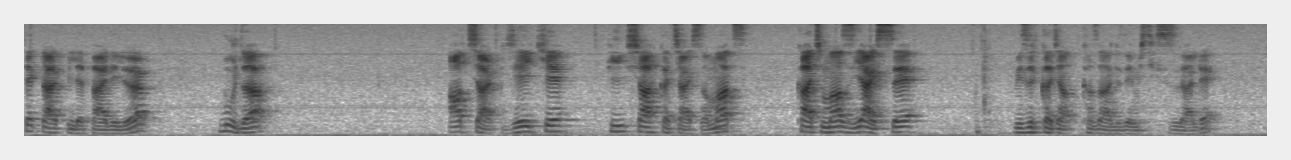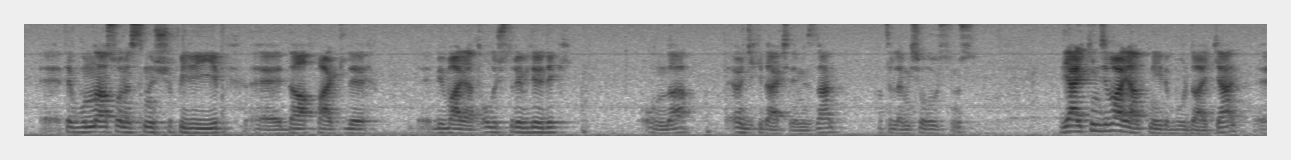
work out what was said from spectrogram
tekrar fille perdeliyor. Burada at çarpı C2 Pi şah kaçarsa mat kaçmaz yerse vezir kazan kazancı demiştik sizlerle. E, tabi bundan sonrasını şu fili yiyip e, daha farklı bir varyant oluşturabilirdik. Onu da önceki derslerimizden hatırlamış olursunuz. Diğer ikinci varyant neydi buradayken? E,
